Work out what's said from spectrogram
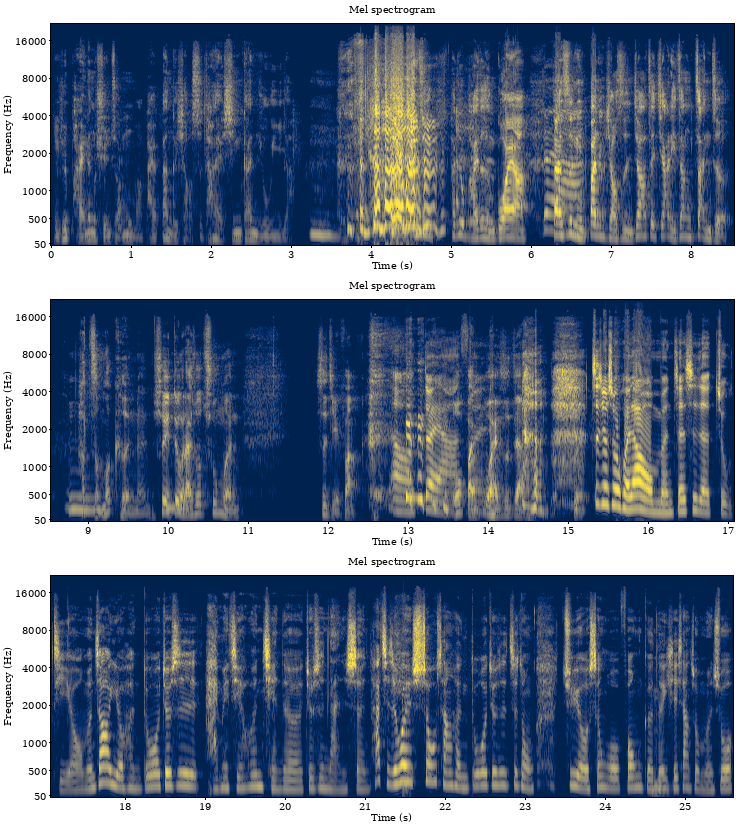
你去排那个旋转木马，排半个小时，他也心甘如饴啊。嗯，他就排的 很乖啊。但是你半个小时，你叫他在家里这样站着，他怎么可能？所以对我来说，出门是解放。哦，对啊，我反过来是这样 这就是回到我们这次的主题哦。我们知道有很多就是还没结婚前的，就是男生，他其实会收藏很多就是这种具有生活风格的一些，嗯、像是我们说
